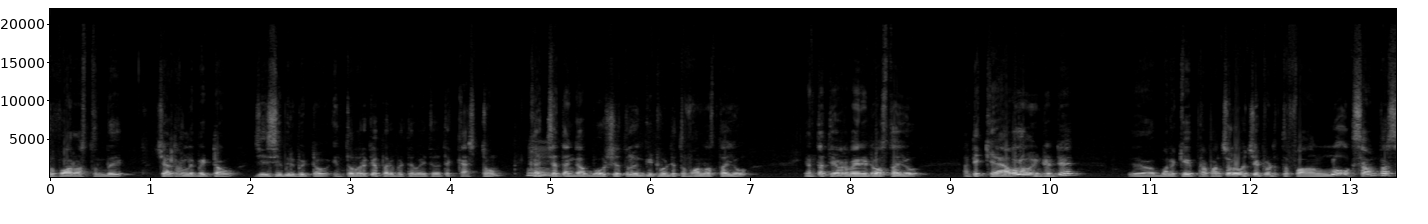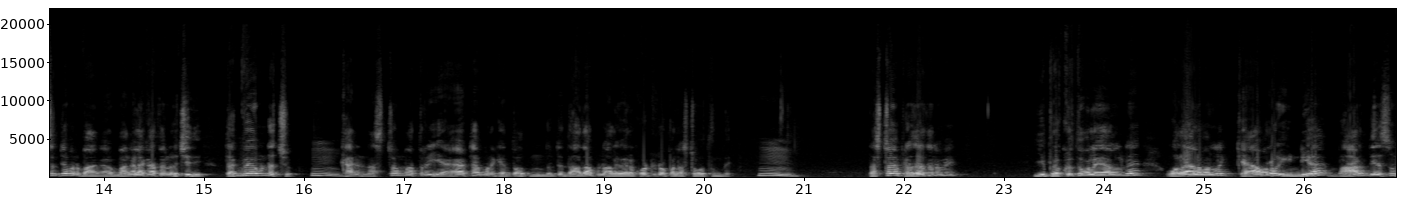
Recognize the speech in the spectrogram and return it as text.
తుఫాన్ వస్తుంది షెల్టర్లు పెట్టాం జేసీబీలు పెట్టాం ఇంతవరకే పరిమితం అయితే కష్టం. ఖచ్చితంగా భవిష్యత్తులో ఇంకెటువంటి తుఫాన్లు వస్తాయో ఎంత తీవ్రమైనవి వస్తాయో అంటే కేవలం ఏంటంటే మనకి ప్రపంచంలో వచ్చేటువంటి తుఫాన్లో ఒక సెవెన్ పర్సెంటే మన బంగా- బంగాళాఖాతంలో వచ్చేది. తక్కువే ఉండొచ్చు. కానీ నష్టం మాత్రం ఏటా మనకి ఎంత అవుతుందంటే దాదాపు నాలుగు వేల కోట్ల రూపాయలు నష్టం అవుతుంది. నష్టమే ప్రజాధనమే. ఈ ప్రకృతి వలయాలనే వలయాల వల్ల కేవలం ఇండియా భారతదేశం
